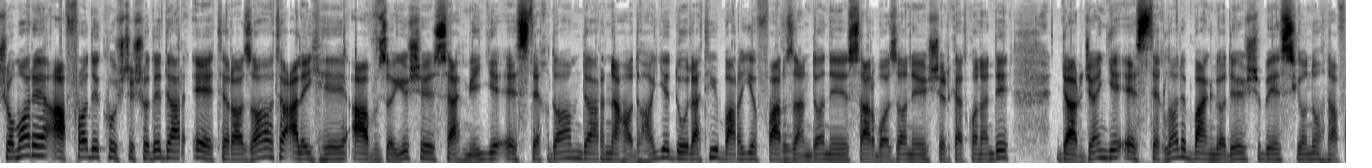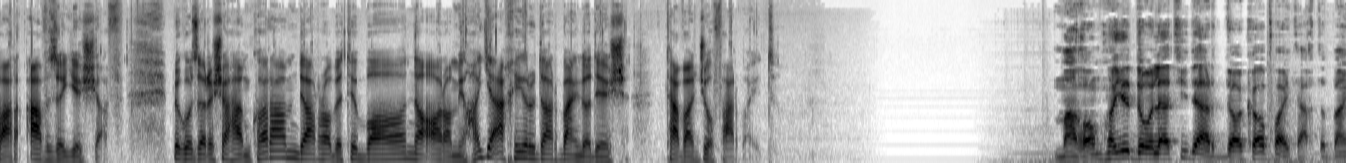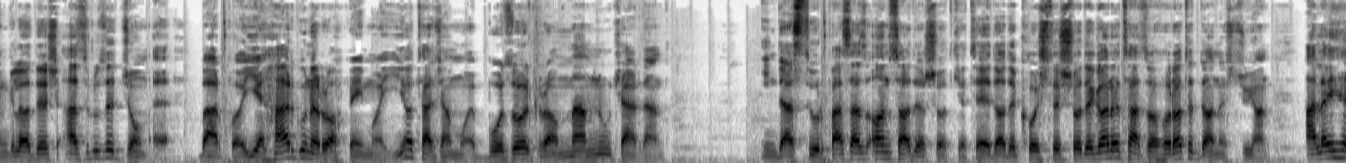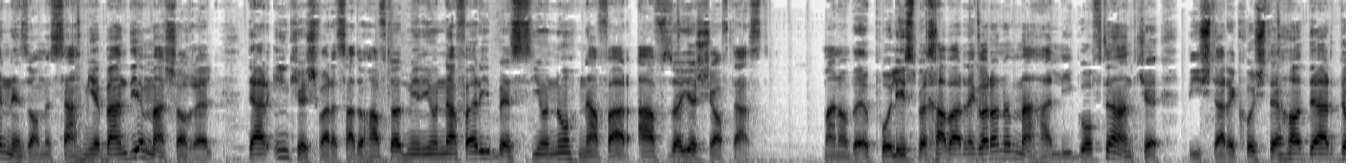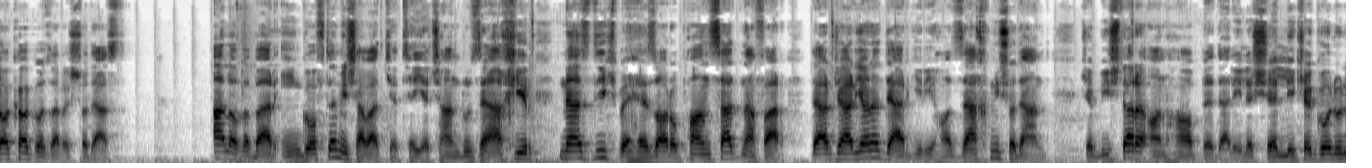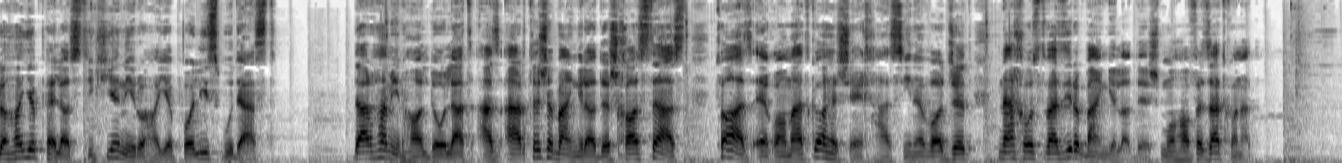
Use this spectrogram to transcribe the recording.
شمار افراد کشته شده در اعتراضات علیه افزایش سهمیه استخدام در نهادهای دولتی برای فرزندان سربازان شرکت کننده در جنگ استقلال بنگلادش به 39 نفر افزایش یافت. به گزارش همکارم در رابطه با نارامی های اخیر در بنگلادش توجه فرمایید. مقام های دولتی در داکا پایتخت بنگلادش از روز جمعه برپایی هر گونه راهپیمایی یا تجمع بزرگ را ممنوع کردند. این دستور پس از آن صادر شد که تعداد کشته شدگان تظاهرات دانشجویان علیه نظام سهمیه بندی مشاغل در این کشور 170 میلیون نفری به 39 نفر افزایش یافته است. منابع پلیس به خبرنگاران محلی گفتند که بیشتر کشته ها در داکا گزارش شده است. علاوه بر این گفته می شود که طی چند روز اخیر نزدیک به 1500 نفر در جریان درگیری ها زخمی شدند که بیشتر آنها به دلیل شلیک گلوله های پلاستیکی نیروهای پلیس بوده است. در همین حال دولت از ارتش بنگلادش خواسته است تا از اقامتگاه شیخ حسین واجد نخست وزیر بنگلادش محافظت کند.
